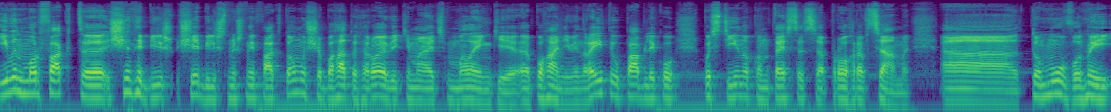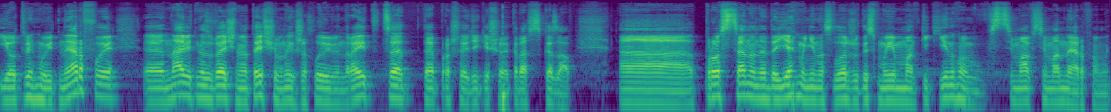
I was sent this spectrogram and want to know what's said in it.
Even more fact, е, ще не більш ще більш смішний факт тому, що багато героїв, які мають маленькі е, погані вінрейти у пабліку, постійно контестяться програвцями. А, тому вони і отримують нерфи, е, навіть незважаючи на те, що в них жахливий вінрейт. Це те, про що я тільки що якраз сказав. А, про сцена не дає мені насолоджуватись моїм Манкі Кінгом з цими всіма нерфами.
